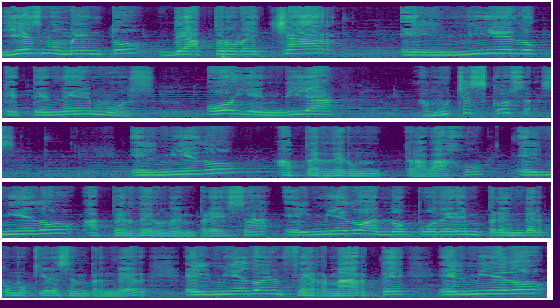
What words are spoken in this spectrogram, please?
Y es momento de aprovechar el miedo que tenemos hoy en día a muchas cosas. El miedo a perder un trabajo, el miedo a perder una empresa, el miedo a no poder emprender como quieres emprender, el miedo a enfermarte, el miedo,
